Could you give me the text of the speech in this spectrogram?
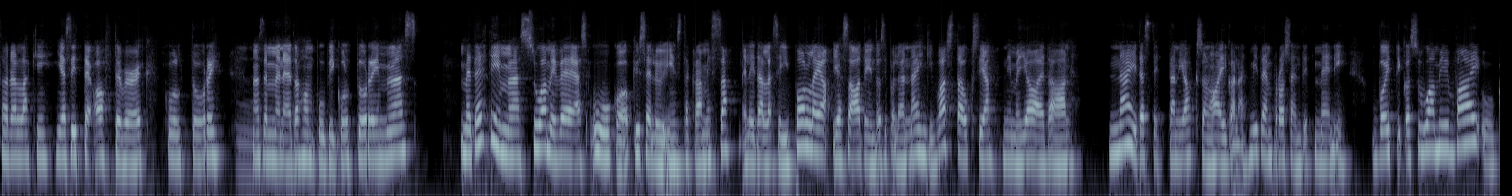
Todellakin. Ja sitten after work-kulttuuri. Mm. No se menee tuohon pubikulttuuriin myös. Me tehtiin myös Suomi vs UK-kysely Instagramissa, eli tällaisia polleja, ja saatiin tosi paljon näihinkin vastauksia, niin me jaetaan näitä sitten jakson aikana, että miten prosentit meni. Voittiko Suomi vai UK?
